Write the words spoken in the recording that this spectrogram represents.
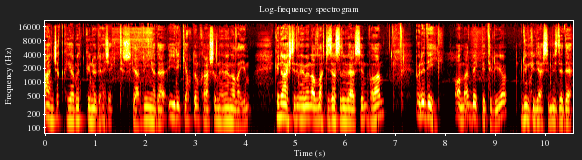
ancak kıyamet günü ödenecektir. Yani dünyada iyilik yaptım karşılığını hemen alayım. Günah işledim hemen Allah cezasını versin falan. Öyle değil. Onlar bekletiliyor. Dünkü dersimizde de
